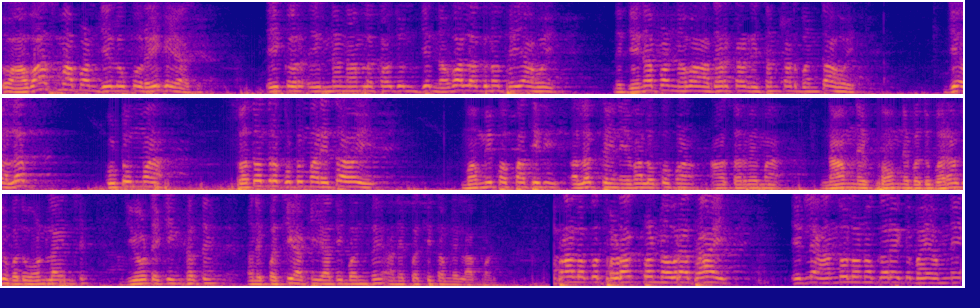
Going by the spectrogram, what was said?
તો આવાસમાં પણ જે લોકો રહી ગયા છે એક એમના નામ લખાવજો. જે નવા લગ્ન થયા હોય ને જેના પણ નવા આધાર કાર્ડ, રેશન કાર્ડ બનતા હોય, જે અલગ કુટુંબમાં, સ્વતંત્ર કુટુંબમાં રહેતા હોય, મમ્મી પપ્પાથી અલગ થઈને એવા લોકો પણ આ સર્વેમાં નામ ને ફોર્મ ને બધું ભરાવજો, બધું ઓનલાઈન છે. જીઓ ટેકિંગ થશે અને પછી આખી યાદી બનશે અને પછી તમને લાભ મળશે. આપણા લોકો થોડાક પણ નવરા થાય એટલે આંદોલનો કરે કે ભાઈ અમને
